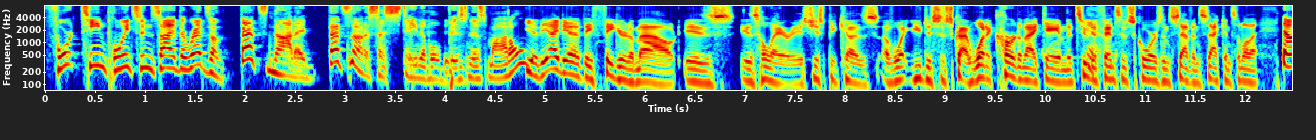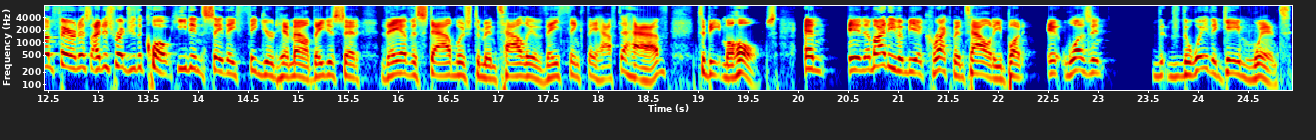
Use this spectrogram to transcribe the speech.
14 points inside the red zone. That's not a that's not a sustainable business model. Yeah, the idea that they figured him out is is hilarious just because of what you just described, what occurred in that game, the two Yeah. defensive scores in seven seconds and all that. Now, in fairness, I just read you the quote. He didn't say they figured him out. They just said they have established a mentality that they think they have to have to beat Mahomes. And, and it might even be a correct mentality, but it wasn't the, the way the game went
